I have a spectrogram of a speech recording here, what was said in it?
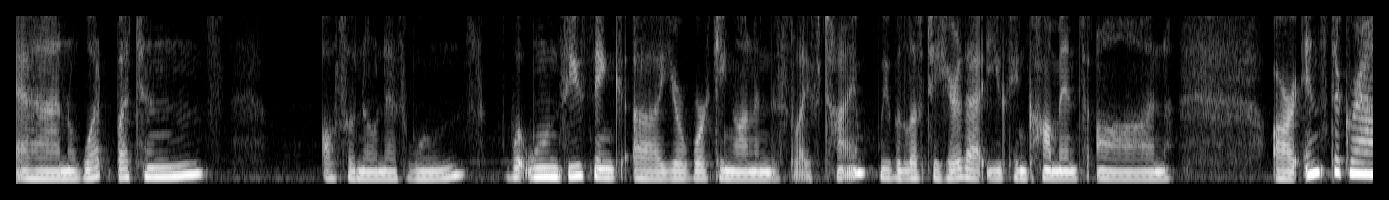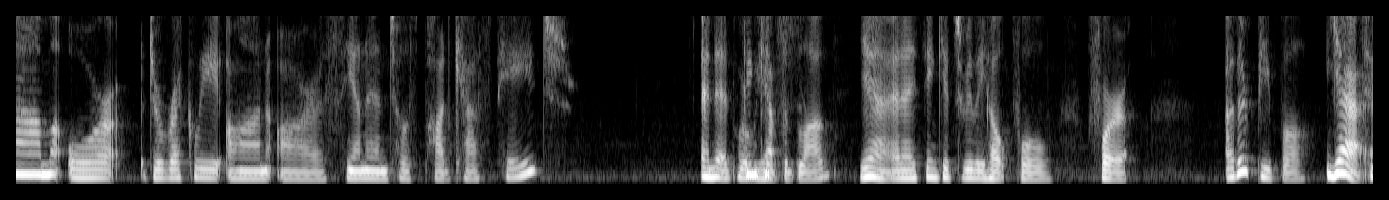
and what buttons, also known as wounds, what wounds you think uh, you're working on in this lifetime. We would love to hear that. You can comment on our Instagram or directly on our Siena and Toast podcast page And I think we have the blog. Yeah, and I think it's really helpful for Other people, yeah to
